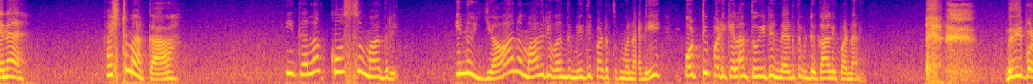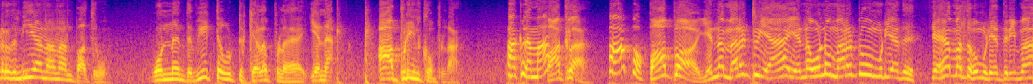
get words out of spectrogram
என்ன? கஷ்டமா இருக்கா? இதெல்லாம் கொசு மாதிரி. இன்னும் யானை மாதிரி வந்து மிதிப்படத்துக்கு முன்னாடி பொட்டி படிக்கெல்லாம் தூக்கிட்டு இந்த இடத்த விட்டு காலி பண்ண. மிதிப்படுறது நீயா நானான்னு பாத்துருவோம். உன்னை இந்த வீட்டை விட்டு கிளப்புல என்ன அப்படின்னு கூப்பிடலாம். பார்க்கலாமா? பாக்கலாம் பாப்போம் பாப்பா என்ன மிரட்டுறியா என்ன ஒண்ணும் மிரட்டவும் முடியாது. ஏமாத்தவும் முடியாது தெரியுமா?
